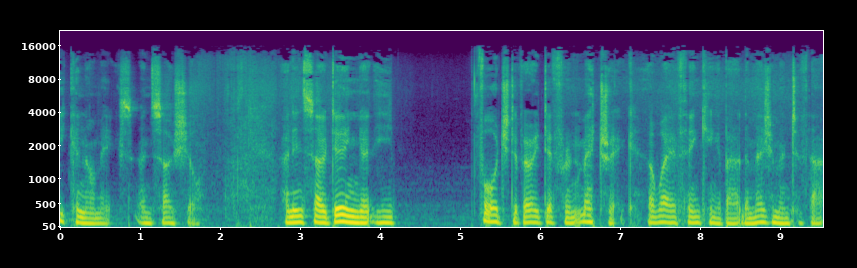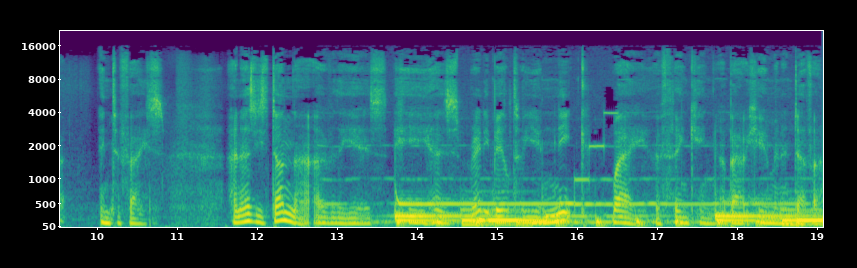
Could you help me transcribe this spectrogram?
economics, and social. And in so doing, he forged a very different metric, a way of thinking about the measurement of that interface. And as he's done that over the years, he has really built a unique way of thinking about human endeavour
